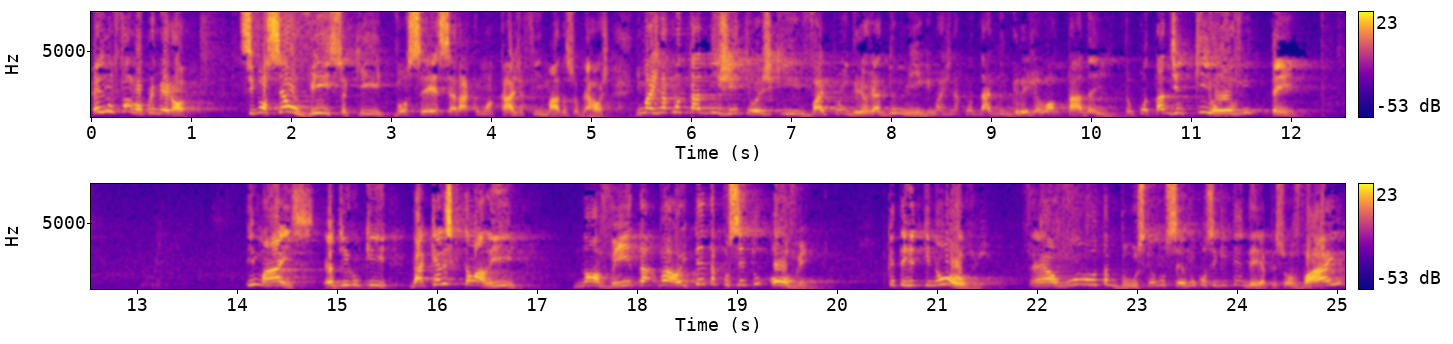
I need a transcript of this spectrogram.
Ele não falou primeiro, ó, se você ouvir isso aqui, você será como uma caja firmada sobre a rocha. Imagina a quantidade de gente hoje que vai para uma igreja, hoje é domingo, imagina a quantidade de igreja lotada aí. Então, quantidade de gente que ouve, tem. E mais, eu digo que daqueles que estão ali, 90, 80% ouvem. Porque tem gente que não ouve é alguma outra busca, eu não sei, eu não consigo entender. A pessoa vai,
